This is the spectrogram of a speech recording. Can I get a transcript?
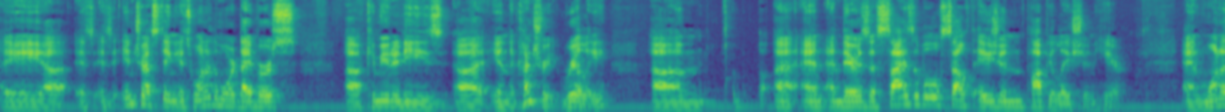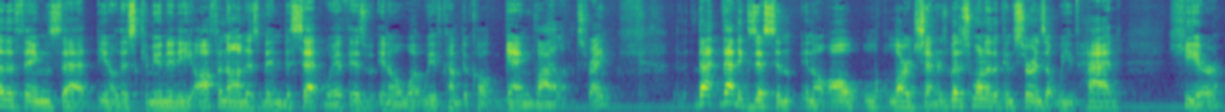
a uh, it's, it's interesting. It's one of the more diverse uh, communities uh, in the country, really. Um, uh, and, and there's a sizable South Asian population here. And one of the things that you know this community off and on has been beset with is you know what we've come to call gang violence, right? That that exists in you know all large centers, but it's one of the concerns that we've had here.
